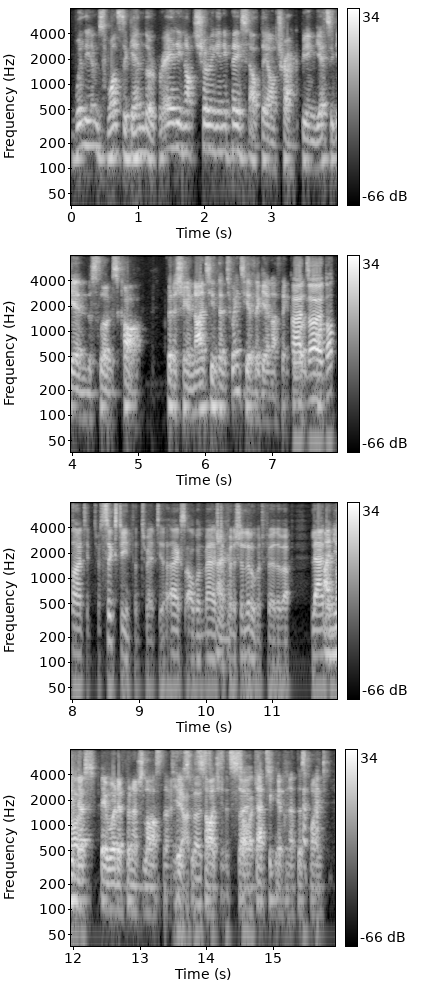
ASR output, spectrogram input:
Williams, once again, though, really not showing any pace out there on track, being yet again the slowest car, finishing in 19th and 20th again, I think. Uh, no, not 19th, 16th and 20th. Alex Albon managed okay. to finish a little bit further up. Landon I knew Norris, that they would have finished last, though. Yeah, no, Sargeant, so Sargeant. that's a given at this point.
